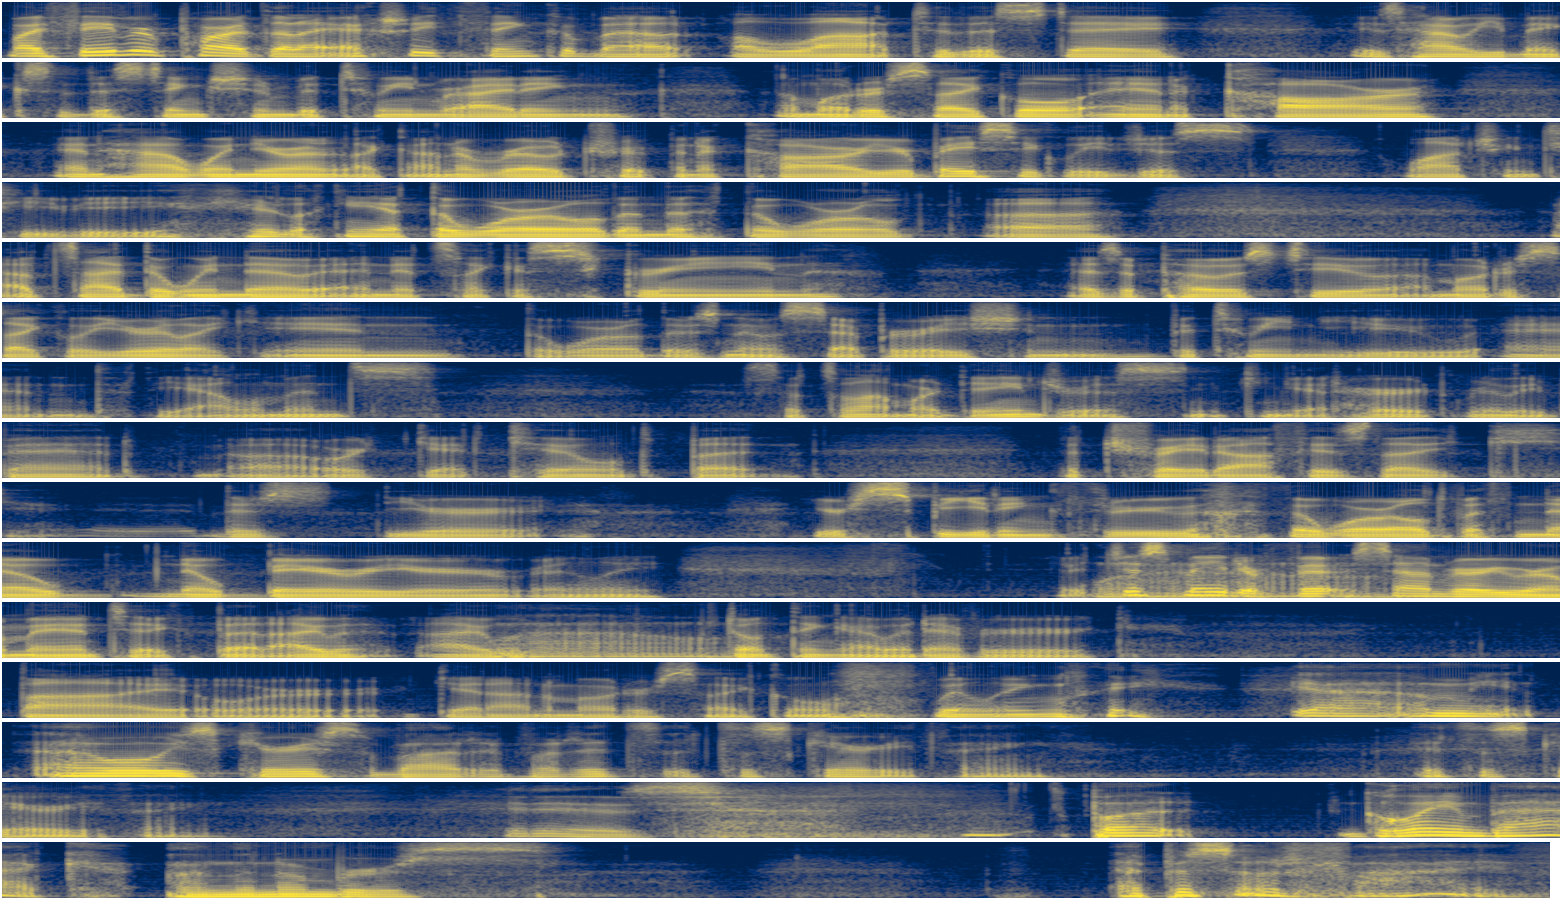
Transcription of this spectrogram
My favorite part that I actually think about a lot to this day is how he makes the distinction between riding a motorcycle and a car, and how when you're on, like on a road trip in a car, you're basically just watching TV. You're looking at the world and the the world uh, outside the window, and it's like a screen. as opposed to a motorcycle you're like in the world there's no separation between you and the elements so it's a lot more dangerous you can get hurt really bad uh, or get killed but the trade-off is like there's you're you're speeding through the world with no no barrier really it just made it sound very romantic but I Wow. don't think i would ever buy or get on a motorcycle willingly Yeah, I mean, I'm always curious about it, but it's it's a scary thing. It's a scary thing. it is But going back on the numbers, episode five,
